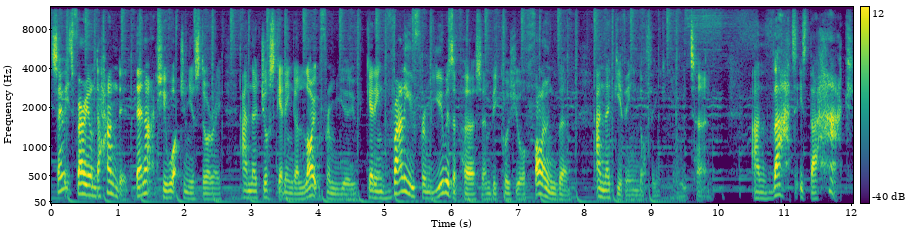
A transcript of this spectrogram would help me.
So it's very underhanded. They're not actually watching your story and they're just getting a like from you, getting value from you as a person because you're following them and they're giving nothing in return. And that is the hack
